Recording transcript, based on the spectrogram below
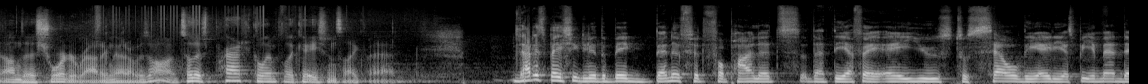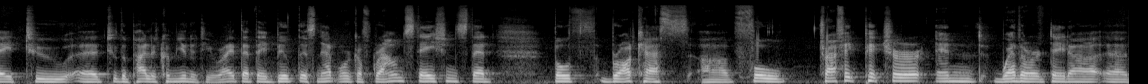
on the shorter routing that I was on. So there's practical implications like that that is basically the big benefit for pilots that the FAA used to sell the ADSB mandate to uh, to the pilot community, right? That they built this network of ground stations that both broadcasts uh, full traffic picture and weather data, uh,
